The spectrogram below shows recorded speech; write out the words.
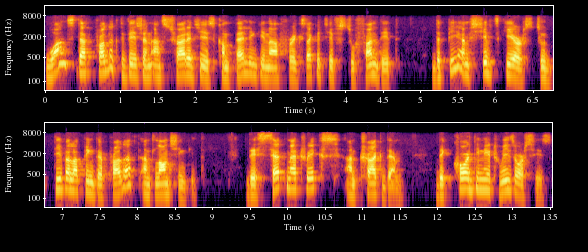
Once that product vision and strategy is compelling enough for executives to fund it, the PM shifts gears to developing their product and launching it. They set metrics and track them. They coordinate resources,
